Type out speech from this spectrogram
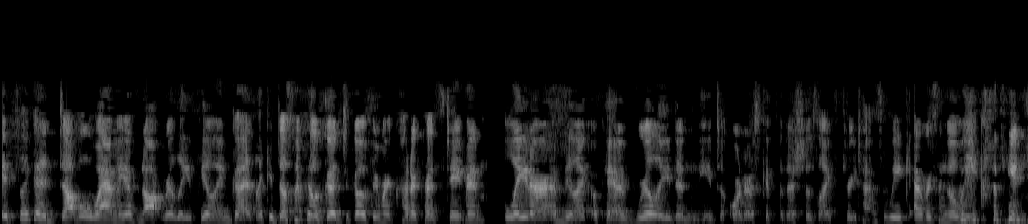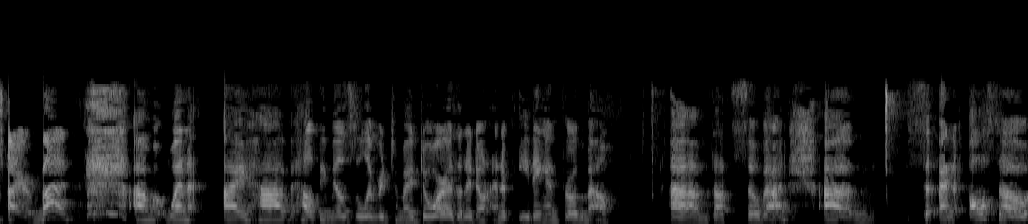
it's like a double whammy of not really feeling good. Like it doesn't feel good to go through my credit card statement later and be like, okay, I really didn't need to order skip the dishes like three times a week, every single week for the entire month. Um, when I have healthy meals delivered to my door that I don't end up eating and throw them out. Um, that's so bad. Um, so, and also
